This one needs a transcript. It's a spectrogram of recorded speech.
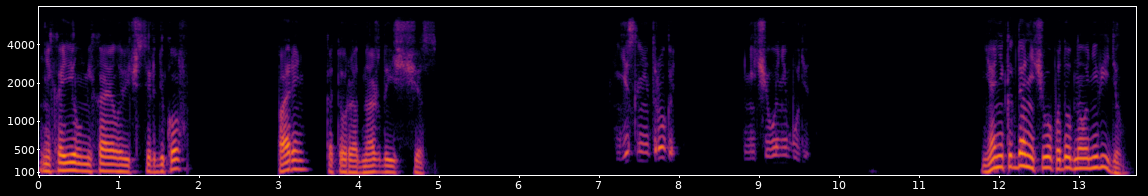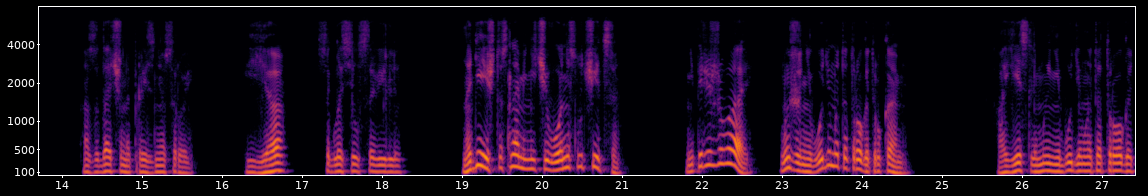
Михаил Михайлович Сердюков – парень, который однажды исчез. Если не трогать, ничего не будет. «Я никогда ничего подобного не видел», – озадаченно произнес Рой. «И я», – согласился Вилли. «Надеюсь, что с нами ничего не случится. Не переживай, мы же не будем это трогать руками». «А если мы не будем это трогать,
